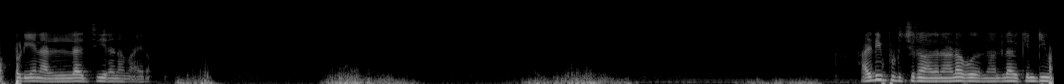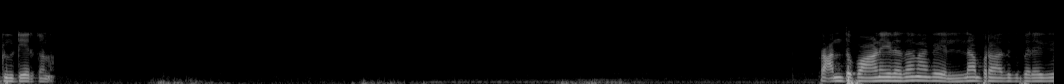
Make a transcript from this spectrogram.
அப்படியே நல்லா ஜீரணமாயிரும். அடி பிடிச்சிரும் அதனால் ஒரு நல்லா கிண்டி விட்டுக்கிட்டே இருக்கணும். அந்த பானையில் தான் நாங்கள் எல்லாம் அப்புறம் அதுக்கு பிறகு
